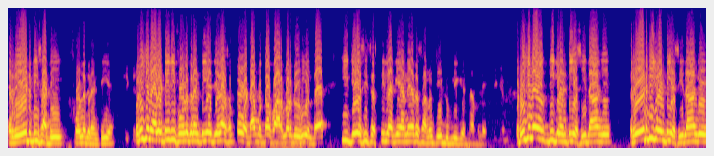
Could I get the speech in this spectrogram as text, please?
ਰੇਟ ਦੀ ਸਾਡੀ ਫੁੱਲ ਗਾਰੰਟੀ ਹੈ। ਓਰੀਜਨੈਲਿਟੀ ਦੀ ਫੁੱਲ ਗਾਰੰਟੀ ਹੈ ਜਿਹੜਾ ਸਭ ਤੋਂ ਵੱਡਾ ਮੁੱਦਾ ਫਾਰਮਰ ਦੇ ਹੀ ਹੁੰਦਾ ਕਿ ਜੇ ਅਸੀਂ ਸਸਤੀ ਲੈ ਕੇ ਆਨੇ ਆ ਤਾਂ ਸਾਨੂੰ ਚੀਜ਼ ਡੁਪਲੀਕੇਟ ਨਾ ਮਿਲੇ। ਠੀਕ ਹੈ ਬਾਈ। ਓਰੀਜਨਲ ਦੀ ਗਾਰੰਟੀ ਅਸੀਂ ਦਾਂਗੇ। ਰੇਟ ਦੀ ਗਾਰੰਟੀ ਅਸੀਂ ਦਾਂਗੇ।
